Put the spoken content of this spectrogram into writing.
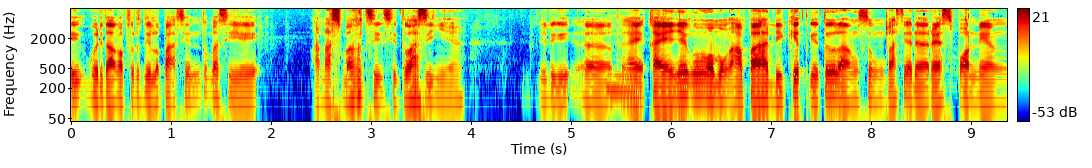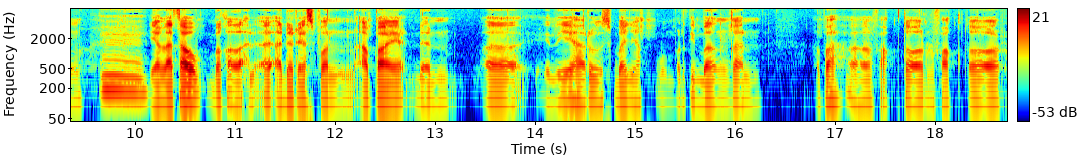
eh, gue ditangkap terus dilepasin tuh masih panas banget sih situasinya. Jadi eh, kayak kayaknya gue ngomong apa dikit gitu langsung pasti ada respon yang Hmm. yang nggak tahu bakal ada, ada respon apa ya dan eh, intinya harus banyak mempertimbangkan apa eh, faktor-faktor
